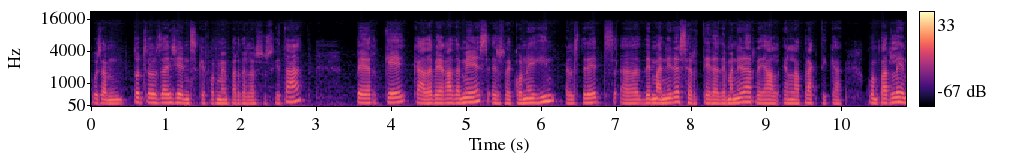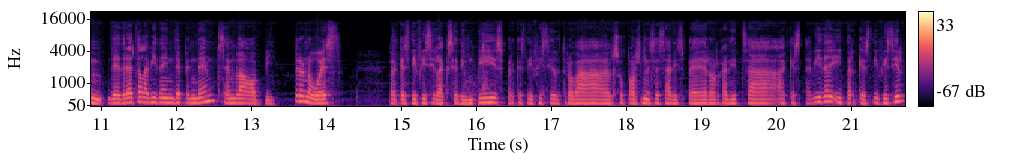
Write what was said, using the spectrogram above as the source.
doncs, amb tots els agents que formen part de la societat, perquè cada vegada més es reconeguin els drets eh, de manera certera, de manera real, en la pràctica. Quan parlem de dret a la vida independent, sembla obvi, però no ho és, perquè és difícil accedir a un pis, perquè és difícil trobar els suports necessaris per organitzar aquesta vida i perquè és difícil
